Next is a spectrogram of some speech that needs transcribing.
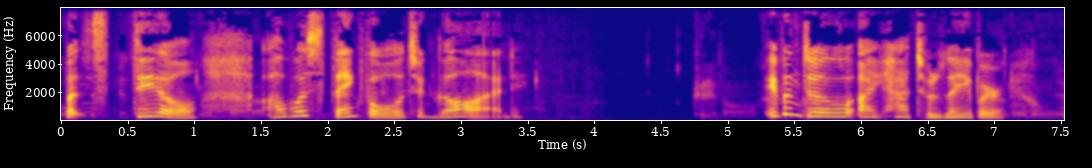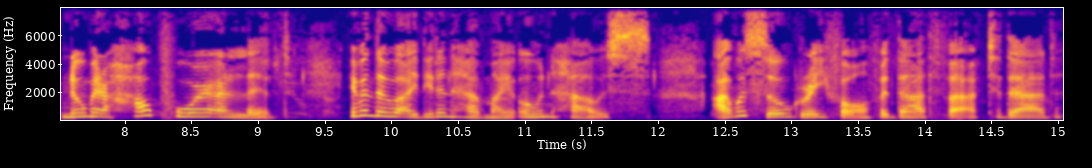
But still, I was thankful to God. Even though I had to labor, no matter how poor I lived, even though I didn't have my own house, I was so grateful for that fact that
